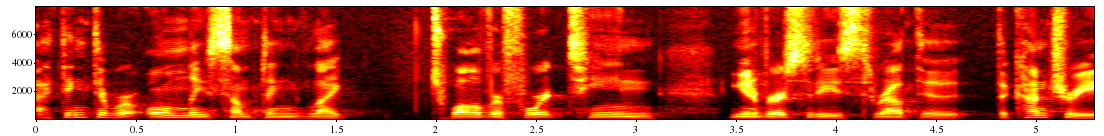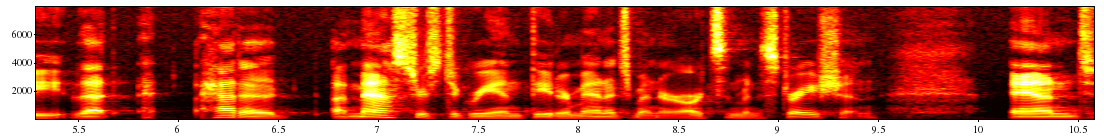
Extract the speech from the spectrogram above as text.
I think there were only something like 12 or 14 universities throughout the, the country that had a, a master's degree in theater management or arts administration. And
